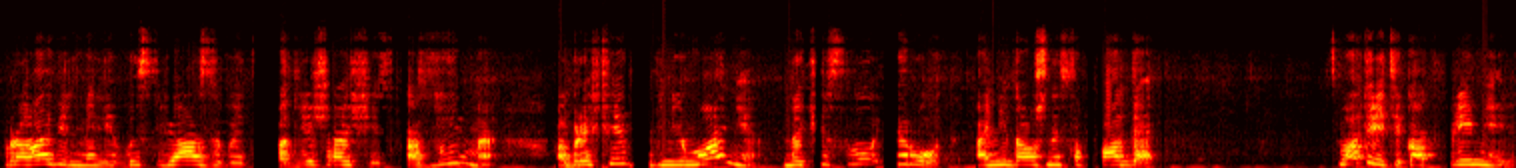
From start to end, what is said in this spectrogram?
правильно ли вы связываете подлежащее и сказуемое, обращайте внимание на число и род. Они должны совпадать. Смотрите, как в примере.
